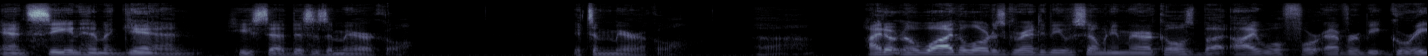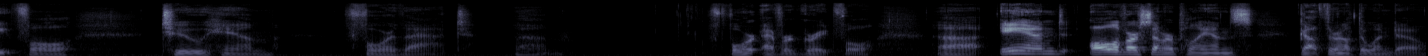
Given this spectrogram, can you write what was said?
and seeing him again, he said, This is a miracle. It's a miracle. Uh, I don't know why the Lord has granted me with so many miracles, but I will forever be grateful to him for that. Um, forever grateful. Uh, and all of our summer plans got thrown out the window.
